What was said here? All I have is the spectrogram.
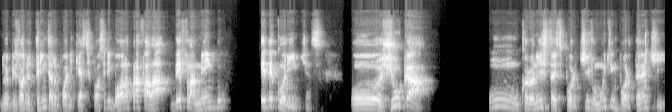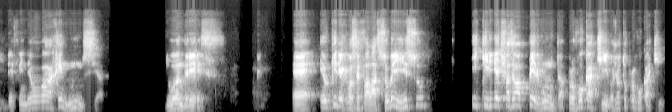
do episódio 30 do podcast Posse de Bola para falar de Flamengo e de Corinthians. O Juca, um cronista esportivo muito importante, defendeu a renúncia do Andrés. É, eu queria que você falasse sobre isso e queria te fazer uma pergunta provocativa. Hoje eu estou provocativo.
